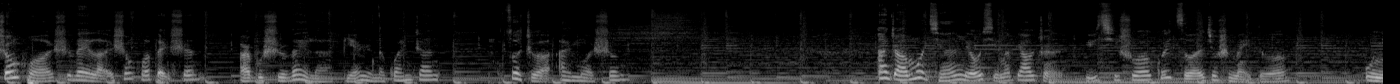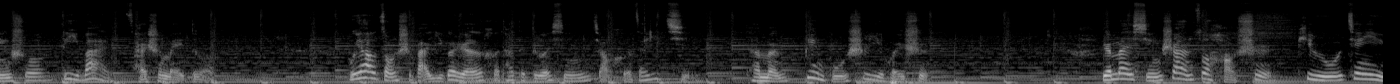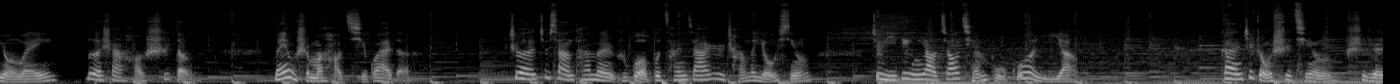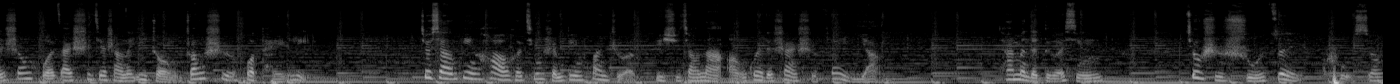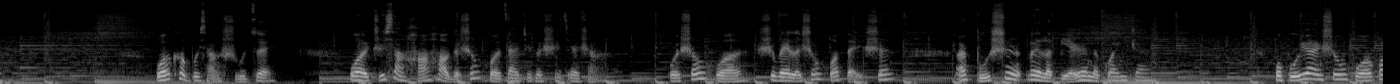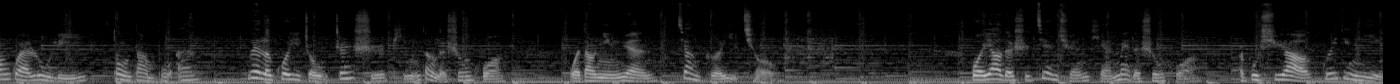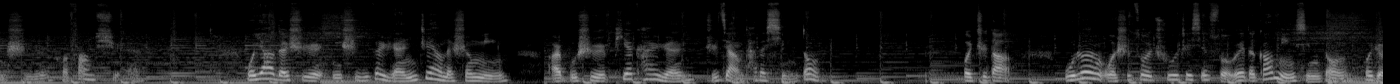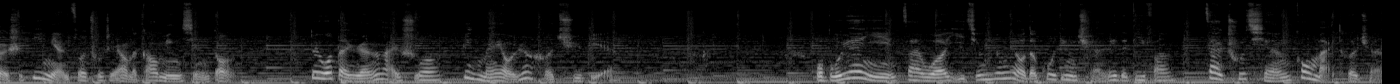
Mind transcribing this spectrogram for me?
生活是为了生活本身，而不是为了别人的观瞻。作者爱默生。按照目前流行的标准，与其说规则就是美德，毋宁说例外才是美德。不要总是把一个人和他的德行搅合在一起，他们并不是一回事。人们行善做好事，譬如见义勇为、乐善好施等。没有什么好奇怪的，这就像他们如果不参加日常的游行，就一定要交钱补过一样。干这种事情是人生活在世界上的一种装饰或赔礼，就像病号和精神病患者必须交纳昂贵的膳食费一样。他们的德行就是赎罪苦修，我可不想赎罪。我只想好好的生活在这个世界上。我生活是为了生活本身，而不是为了别人的观瞻。我不愿生活光怪陆离、动荡不安。为了过一种真实平等的生活，我倒宁愿降格以求。我要的是健全甜美的生活，而不需要规定饮食和放血。我要的是你是一个人这样的声明。而不是撇开人只讲他的行动。我知道，无论我是做出这些所谓的高明行动，或者是避免做出这样的高明行动，对我本人来说并没有任何区别。我不愿意在我已经拥有的固定权利的地方再出钱购买特权。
